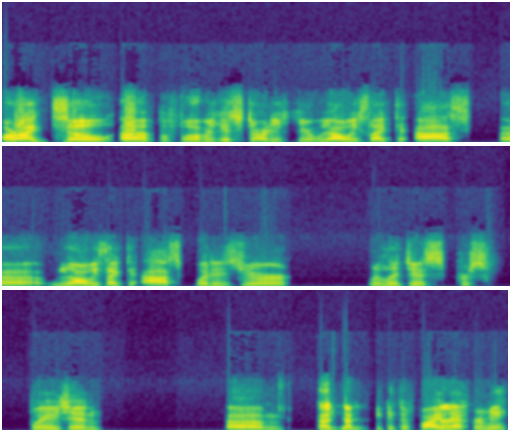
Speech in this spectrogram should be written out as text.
All right. So uh, before we get started here, we always like to ask. Uh, we always like to ask, what is your religious persuasion? Um, Okay, you could define That- that for me,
